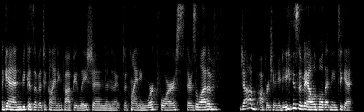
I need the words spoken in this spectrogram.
again, because of a declining population and a declining workforce, there's a lot of job opportunities available that need to get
